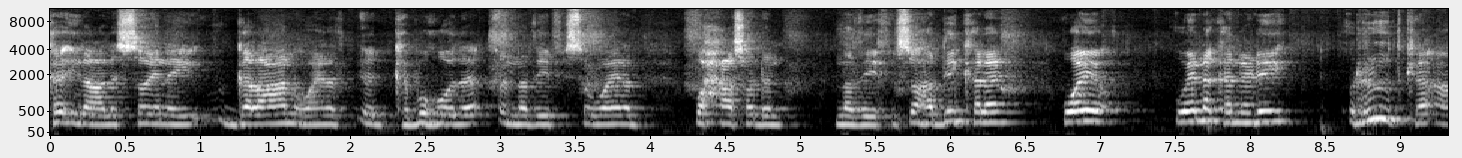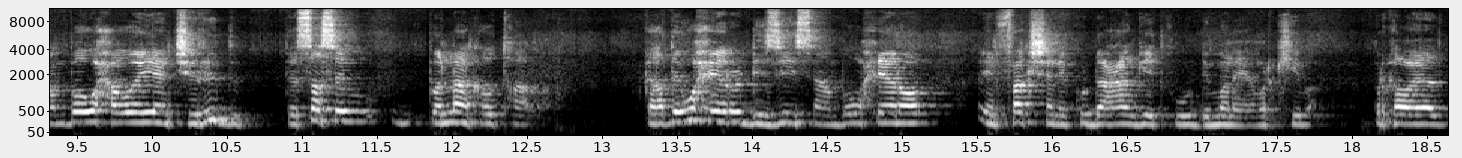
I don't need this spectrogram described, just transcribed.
ka ilaaliso inay galaan waa inaad kabahooda nadiifiso waa inaad waxaasoo dhan nadiifiso. Haddii kale waayo wayna ka nidhi ruudka amba waxa weeyaan jiriddu dee saasay banaanka u taala hadday wax yaroo disease amba wax yaroo infection ku dhacaan geedka wuu dhimanaya markiiba. Marka waa inaad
